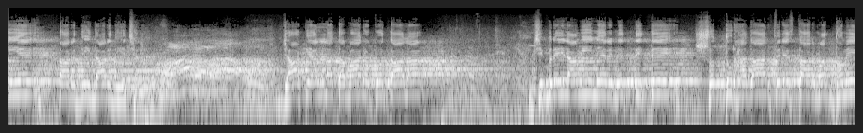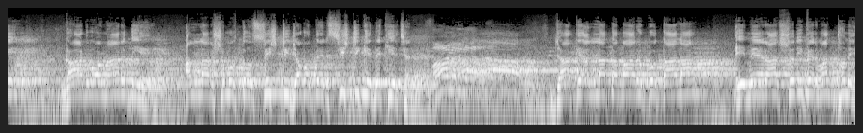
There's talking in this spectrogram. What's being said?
নিয়ে তার দিদার দিয়েছেন। যাকে আল্লাহ তবারক তালা জিব্রাইল আমিনের নেতৃত্বে সত্তর হাজার ফেরেস্তার মাধ্যমে গার্ড দিয়ে আল্লাহর সমস্ত সৃষ্টি জগতের সৃষ্টিকে দেখিয়েছেন। যাকে আল্লাহ তালা এই মেয়েরাজ শরীফের মাধ্যমে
